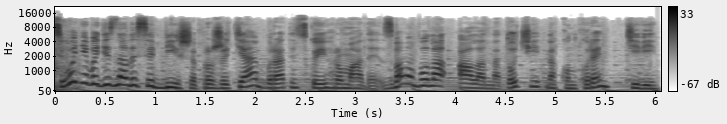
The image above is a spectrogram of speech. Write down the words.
Сьогодні ви дізналися більше про життя Боратинської громади. З вами була Алла Наточій на Конкурент ТІВІ.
